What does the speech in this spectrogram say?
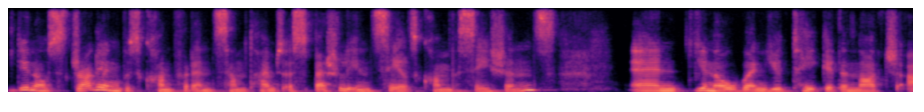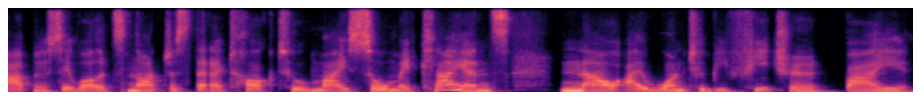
you know struggling with confidence sometimes especially in sales conversations. And you know when you take it a notch up and you say well it's not just that i talk to my soulmate clients. Now i want to be featured by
